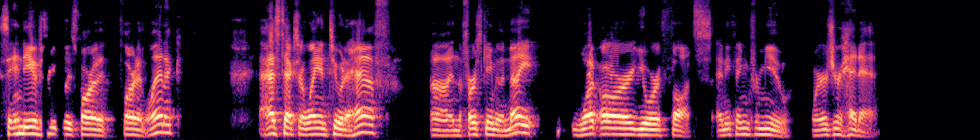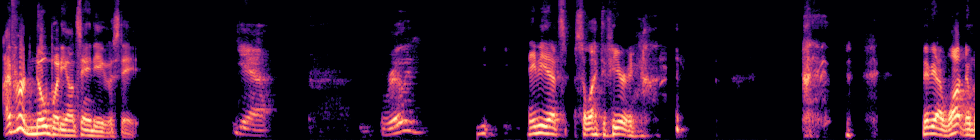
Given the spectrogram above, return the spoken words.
San Diego State plays Florida, Florida Atlantic. Aztecs are laying two and a half uh, in the first game of the night. What are your thoughts? Anything from you? Where's your head at? I've heard nobody on San Diego State. Yeah. Really? Maybe that's selective hearing. Maybe I want no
